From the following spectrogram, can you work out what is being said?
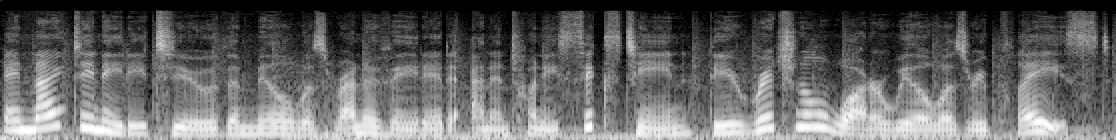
In 1982, the mill was renovated, and in 2016, the original water wheel was replaced.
